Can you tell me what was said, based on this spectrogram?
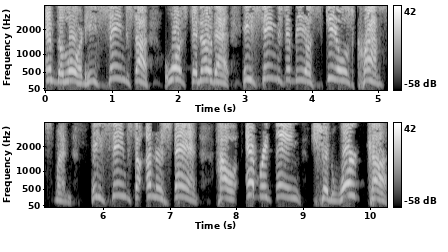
in the Lord. He seems to wants to know that. He seems to be a skills craftsman. He seems to understand how everything should work uh,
